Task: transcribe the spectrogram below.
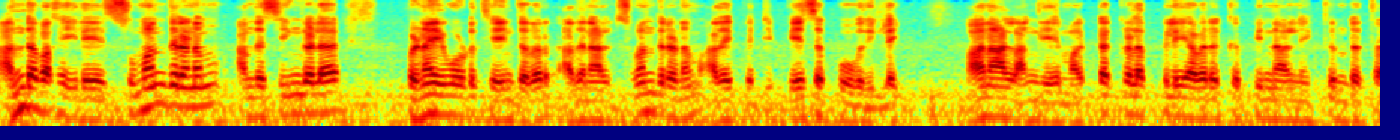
அந்த வகையிலே சுமந்திரனும் அந்த சிங்கள பிணையோடு சேர்ந்தவர். அதனால் சுமந்திரனும் அதை பற்றி பேசப்போவதில்லை ஆனால் அங்கே மட்டக்களப்பிலே அவருக்கு பின்னால் நிற்கின்ற த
